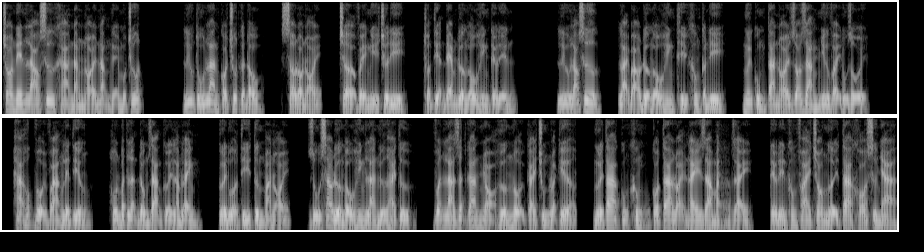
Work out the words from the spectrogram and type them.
cho nên lão sư khả năng nói nặng nề một chút. Lưu tú lan có chút gật đầu, sau đó nói, trở về nghỉ chưa đi thuận tiện đem đường ấu hình kêu đến. Lưu lão sư, lại bảo đường ấu hình thì không cần đi, ngươi cùng ta nói rõ ràng như vậy đủ rồi. Hạ húc vội vàng lên tiếng, hôn bất lận đồng dạng cười làm lành, cười đùa tí từng mà nói, dù sao đường ấu hình là nữ hài tử, vẫn là rất gan nhỏ hướng nội cái chủng loại kia, người ta cũng không có ta loại này ra mặt dày, kêu đến không phải cho người ta khó xử nha,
